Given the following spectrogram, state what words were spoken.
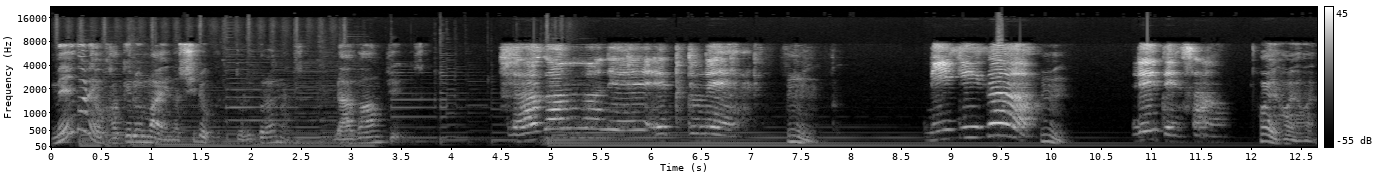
うん。メガネをかける前の視力ってどれくらいなんですか？裸眼っていう裸眼はね、えっとね、うん。右がうん。0.3はいはいはいはい。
